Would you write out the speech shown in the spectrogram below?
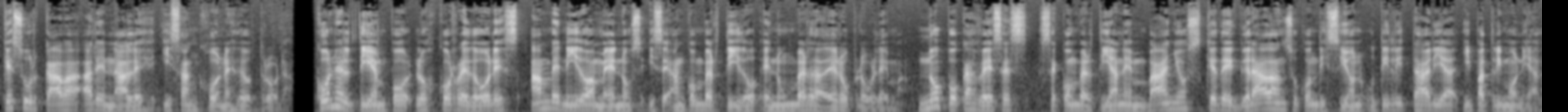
que surcaba arenales y zanjones de otrora. Con el tiempo, los corredores han venido a menos y se han convertido en un verdadero problema. No pocas veces se convertían en baños que degradan su condición utilitaria y patrimonial.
